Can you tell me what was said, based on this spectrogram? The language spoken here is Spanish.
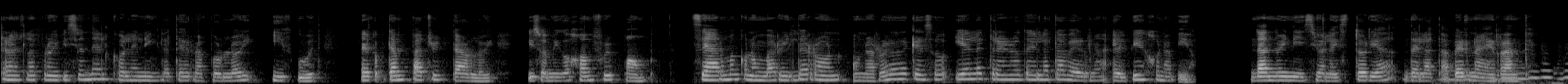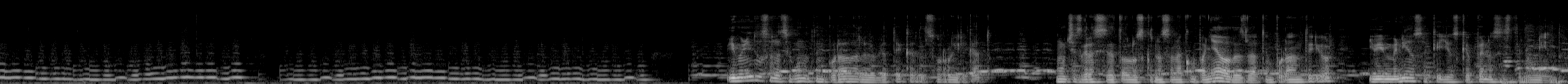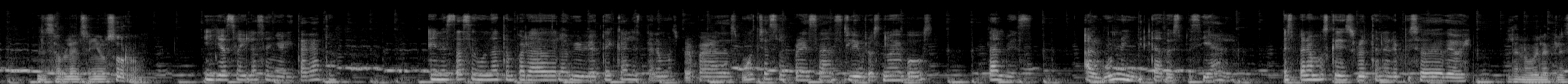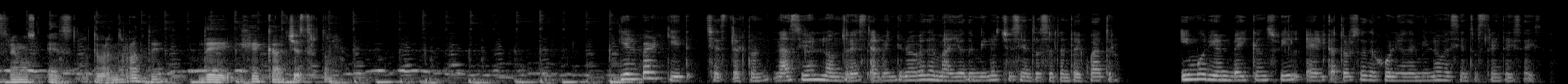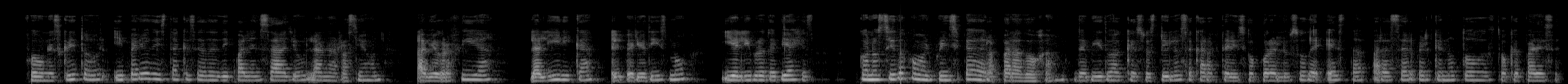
Tras la prohibición de alcohol en Inglaterra por Lloyd Eastwood, el capitán Patrick Darloy y su amigo Humphrey Pump se arman con un barril de ron, una rueda de queso y el letrero de la taberna El Viejo Navío, dando inicio a la historia de la taberna errante. Bienvenidos a la segunda temporada de la Biblioteca del Zorro y el Gato. Muchas gracias a todos los que nos han acompañado desde la temporada anterior y bienvenidos a aquellos que apenas se estén uniendo. Les habla el señor Zorro. Y yo soy la señorita Gato. En esta segunda temporada de la biblioteca les tenemos preparadas muchas sorpresas, libros nuevos, tal vez algún invitado especial. Esperamos que disfruten el episodio de hoy. La novela que les traemos es La Taberna Errante de G.K. Chesterton. Gilbert Keith Chesterton nació en Londres el 29 de mayo de 1874 y murió en Beaconsfield el 14 de junio de 1936. Fue un escritor y periodista que se dedicó al ensayo, la narración, la biografía, la lírica, el periodismo y el libro de viajes, conocido como el príncipe de la paradoja, debido a que su estilo se caracterizó por el uso de esta para hacer ver que no todo es lo que parece.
